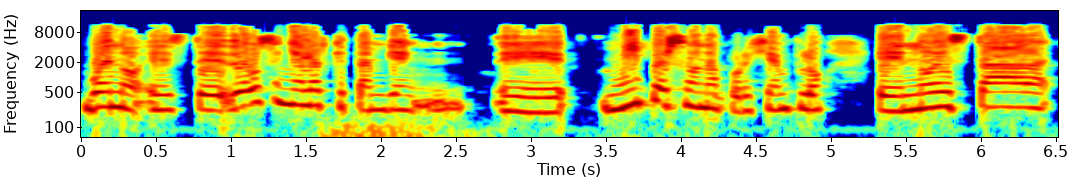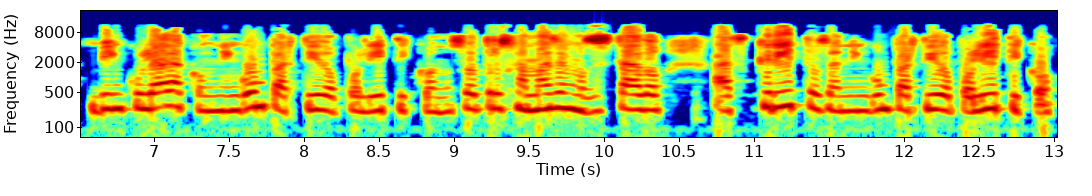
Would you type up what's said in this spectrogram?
bueno, este, debo señalar que también eh, mi persona, por ejemplo, eh, no está vinculada con ningún partido político. Nosotros jamás hemos estado adscritos a ningún partido político.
